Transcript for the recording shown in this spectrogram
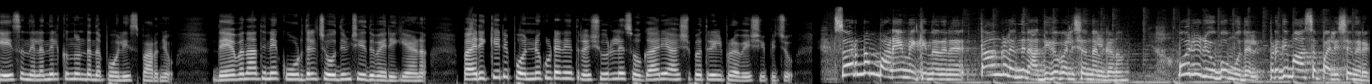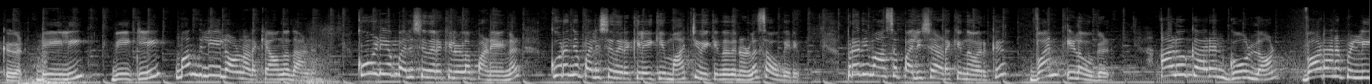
കേസ് നിലനിൽക്കുന്നുണ്ടെന്ന് പോലീസ് പറഞ്ഞു. ദേവനാഥിനെ കൂടുതൽ ചോദ്യം ചെയ്തു വരികയാണ്. പരിക്കേറ്റ് പൊന്നുകുട്ടനെ തൃശൂരിലെ സ്വകാര്യ ആശുപത്രിയിൽ പ്രവേശിപ്പിച്ചു. സ്വർണം പണയം വെക്കുന്നതിന് താങ്കൾ എന്തിന് അധിക പലിശ നൽകണം? ഒരു രൂപ മുതൽ പ്രതിമാസ പലിശ നിരക്കുകൾ ഡെയിലി വീക്ക്ലി മന്ത്ലി ലോൺ അടയ്ക്കാവുന്നതാണ്. കൂടിയ പലിശ നിരക്കിലുള്ള പണയങ്ങൾ കുറഞ്ഞ പലിശ നിരക്കിലേക്ക് മാറ്റിവെക്കുന്നതിനുള്ള സൗകര്യം. പ്രതിമാസ പലിശ അടയ്ക്കുന്നവർക്ക് വൻ ഇളവുകൾ. ആളൂക്കാരൻ ഗോൾഡ് ലോൺ വാടാനപ്പള്ളി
